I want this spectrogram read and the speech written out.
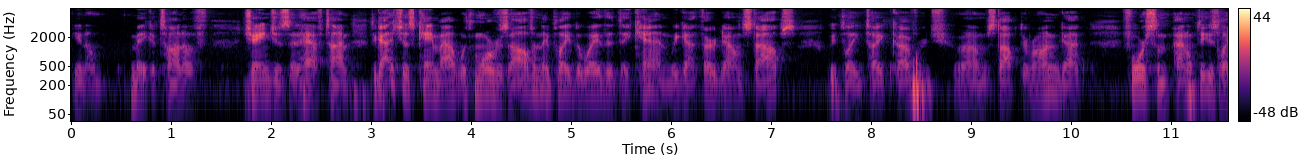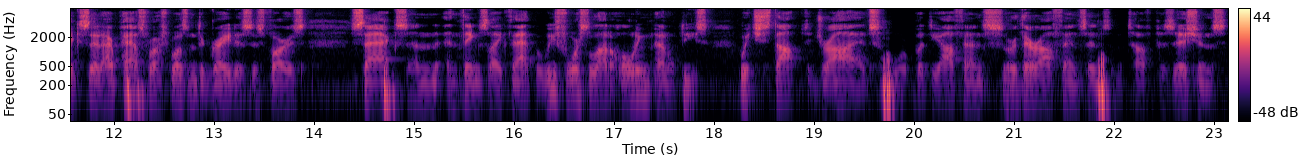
You know, make a ton of changes at halftime. The guys just came out with more resolve and they played the way that they can. We got third down stops. We played tight coverage, um, stopped the run, got forced some penalties. Like I said, our pass rush wasn't the greatest as far as sacks and, and things like that, but we forced a lot of holding penalties, which stopped drives or put the offense or their offense in some tough positions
